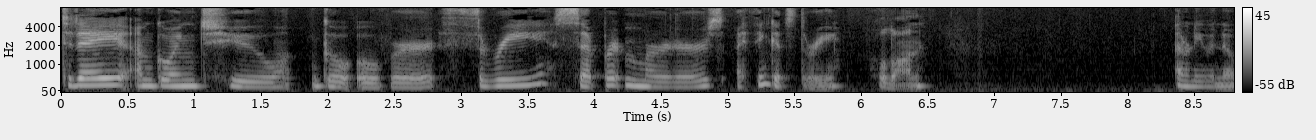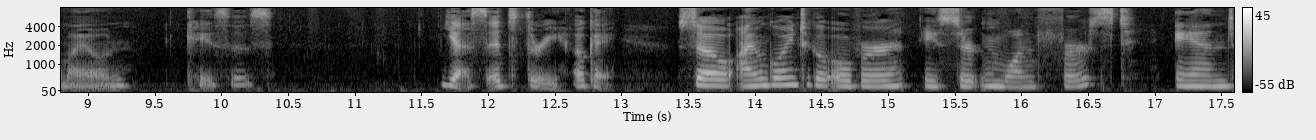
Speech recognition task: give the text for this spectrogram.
Today I'm going to go over three separate murders. I think it's 3. Hold on. I don't even know my own cases. Yes, it's 3. Okay. So, I'm going to go over a certain one first and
